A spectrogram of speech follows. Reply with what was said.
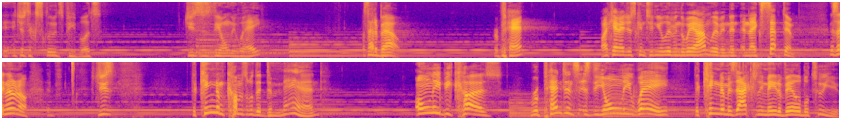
it just excludes people. It's Jesus is the only way. What's that about? Repent? Why can't I just continue living the way I'm living and, and accept Him? It's like, no, no, no. Jesus, the kingdom comes with a demand only because repentance is the only way the kingdom is actually made available to you.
